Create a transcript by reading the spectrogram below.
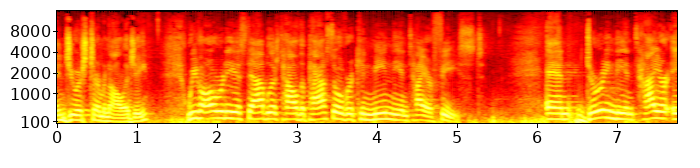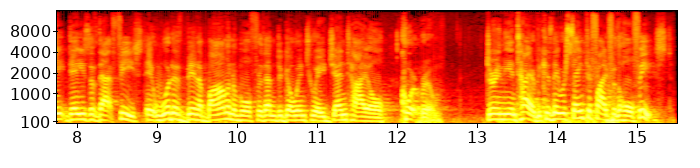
in Jewish terminology. We've already established how the Passover can mean the entire feast. And during the entire eight days of that feast, it would have been abominable for them to go into a Gentile courtroom during the entire, because they were sanctified for the whole feast.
